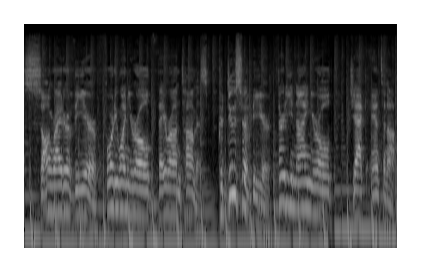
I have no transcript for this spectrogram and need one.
Songwriter of the Year, 41 year old Theron Thomas. Producer of the Year, 39 year old Jack Antonoff.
